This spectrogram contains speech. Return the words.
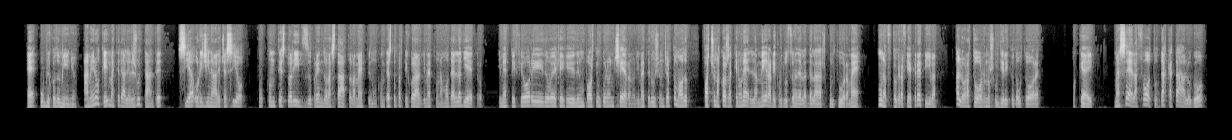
È pubblico dominio, a meno che il materiale risultante sia originale, cioè se io contestualizzo, prendo la statua, la metto in un contesto particolare, gli metto una modella dietro, gli metto i fiori dove, che, che, in un posto in cui non c'erano, gli metto luce in un certo modo, faccio una cosa che non è la mera riproduzione della, della scultura, ma è una fotografia creativa, allora torno sul diritto d'autore. Ok? Ma se è la foto da catalogo,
